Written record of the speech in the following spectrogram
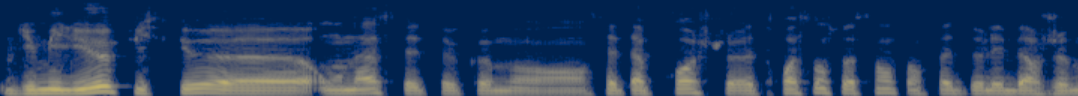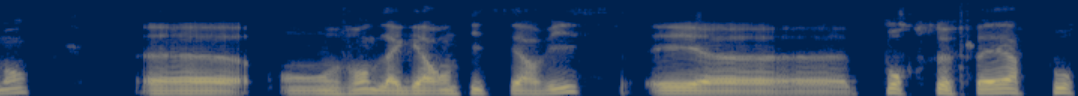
du milieu, puisque euh, on a cette, comment, cette approche 360 en fait de l'hébergement. Euh, on vend de la garantie de service et euh, pour ce faire, pour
